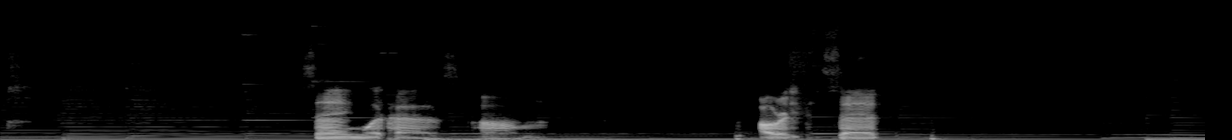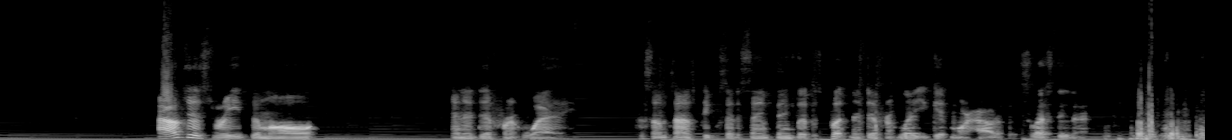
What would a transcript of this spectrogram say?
saying what has um, already been said. I'll just read them all in a different way. Because sometimes people say the same thing, but if it's put in a different way, you get more out of it. So let's do that.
